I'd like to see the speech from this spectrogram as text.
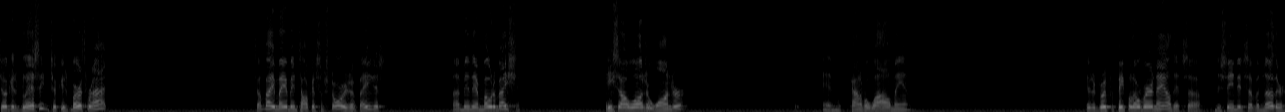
Took his blessing, took his birthright. Somebody may have been talking some stories up there. Just might have been their motivation. Esau was a wanderer and kind of a wild man. There's a group of people over there now that's uh, descendants of another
